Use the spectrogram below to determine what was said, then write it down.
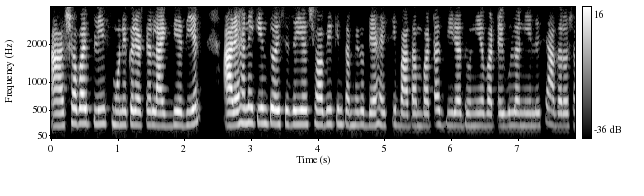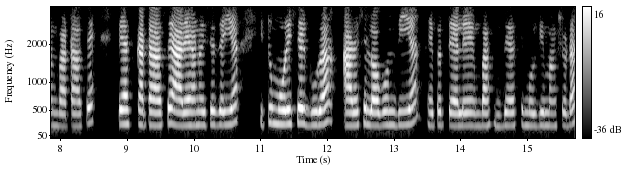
আর সবাই প্লিজ মনে করে একটা লাইক দিয়ে দিয়েন। আর এখানে কিন্তু এসে যে সবই কিন্তু আপনাকে দেখাইছি, বাদাম বাটা, জিরা, ধনিয়া বাটা, এগুলো নিয়ে এসেছি আদা, রসুন বাটা আছে, পেঁয়াজ কাটা আছে, আর এখন হয়েছে যাইয়া একটু মরিচের গুঁড়া, আর হচ্ছে লবণ দিয়া, এরপর তেলে বাঁচতে আছে মুরগির মাংসটা।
